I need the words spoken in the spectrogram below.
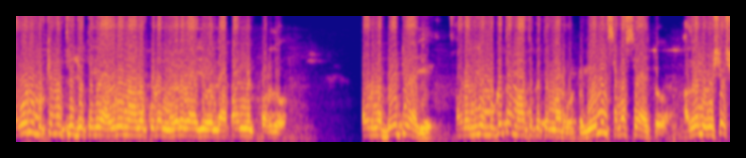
ಅವರು ಮುಖ್ಯಮಂತ್ರಿ ಜೊತೆಗೆ ಅವರು, ನಾನು ಕೂಡ ನೇರವಾಗಿ ಒಂದು ಅಪಾಯಿಂಟ್ಮೆಂಟ್ ಪಡೆದು ಅವ್ರನ್ನ ಭೇಟಿಯಾಗಿ ಅವರೊಂದಿಗೆ ಮುಖತ ಮಾತುಕತೆ ಮಾಡಿಬಿಟ್ಟು ಏನೇನು ಸಮಸ್ಯೆ ಆಯಿತು, ಅದರಲ್ಲಿ ವಿಶೇಷ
